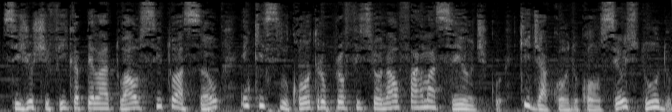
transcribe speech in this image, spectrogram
se justifica pela atual situação em que se encontra o profissional farmacêutico, que, de acordo com o seu estudo,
